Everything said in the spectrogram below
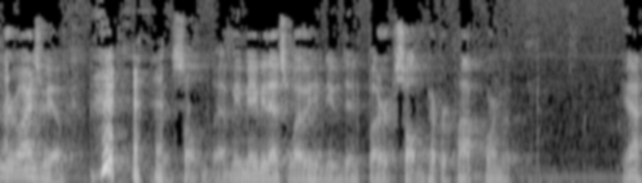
It reminds me of. Salt. I mean, maybe that's why we did butter, salt and pepper popcorn. But yeah,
